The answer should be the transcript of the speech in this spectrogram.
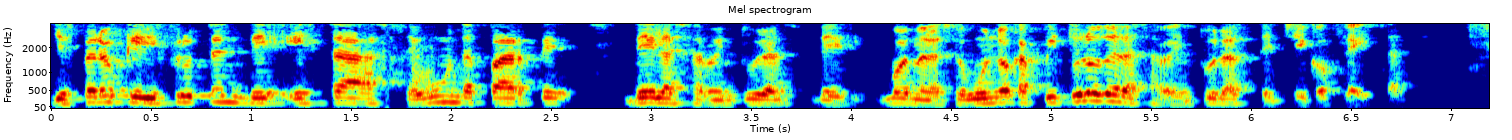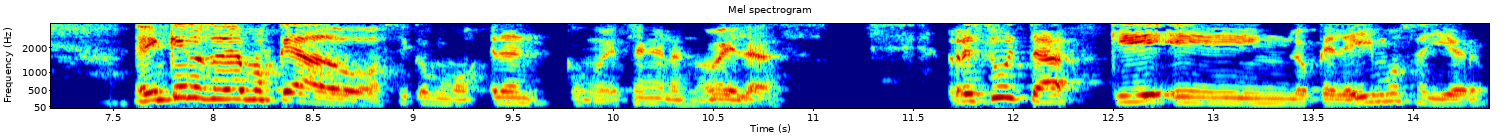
y espero que disfruten de esta segunda parte de las aventuras, de, bueno, el segundo capítulo de las aventuras de Chico Fleitas. ¿En qué nos habíamos quedado? Así como eran, como decían en las novelas. Resulta que en lo que leímos ayer,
